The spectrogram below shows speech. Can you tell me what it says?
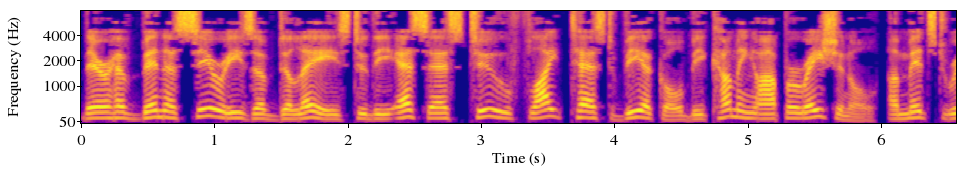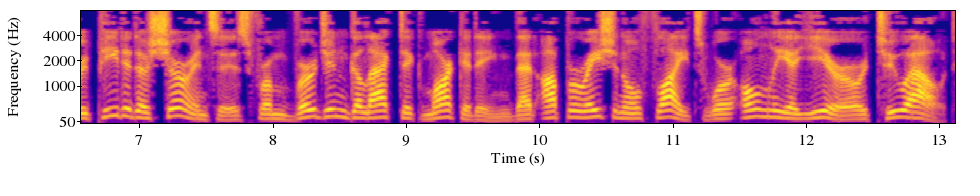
There have been a series of delays to the SS-2 flight test vehicle becoming operational, amidst repeated assurances from Virgin Galactic Marketing that operational flights were only a year or two out.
